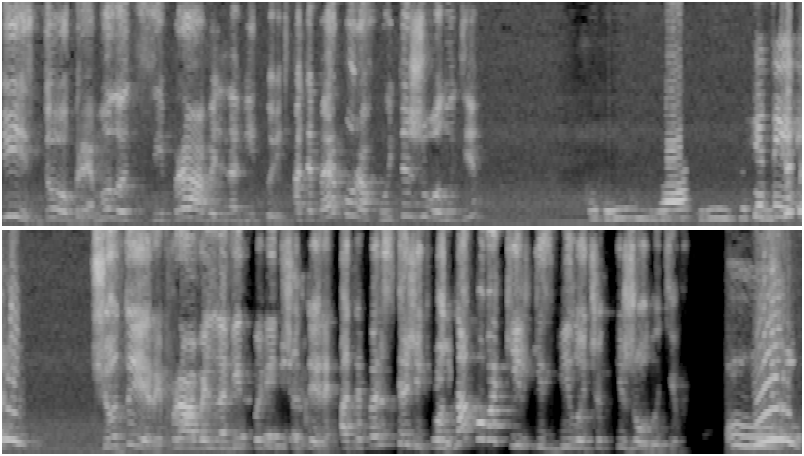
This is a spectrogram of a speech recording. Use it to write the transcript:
6. Добре, молодці. Правильна відповідь. А тепер порахуйте жолуді. Один, два, три, чотири. Чотири. Правильна відповідь чотири. А тепер скажіть, однакова кількість білочок і жолудів? Ні.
